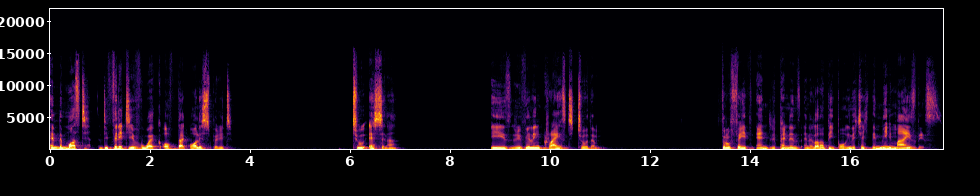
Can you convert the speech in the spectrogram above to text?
And the most definitive work of that Holy Spirit to a sinner is revealing Christ to them through faith and repentance. And a lot of people in the church, they minimize this.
